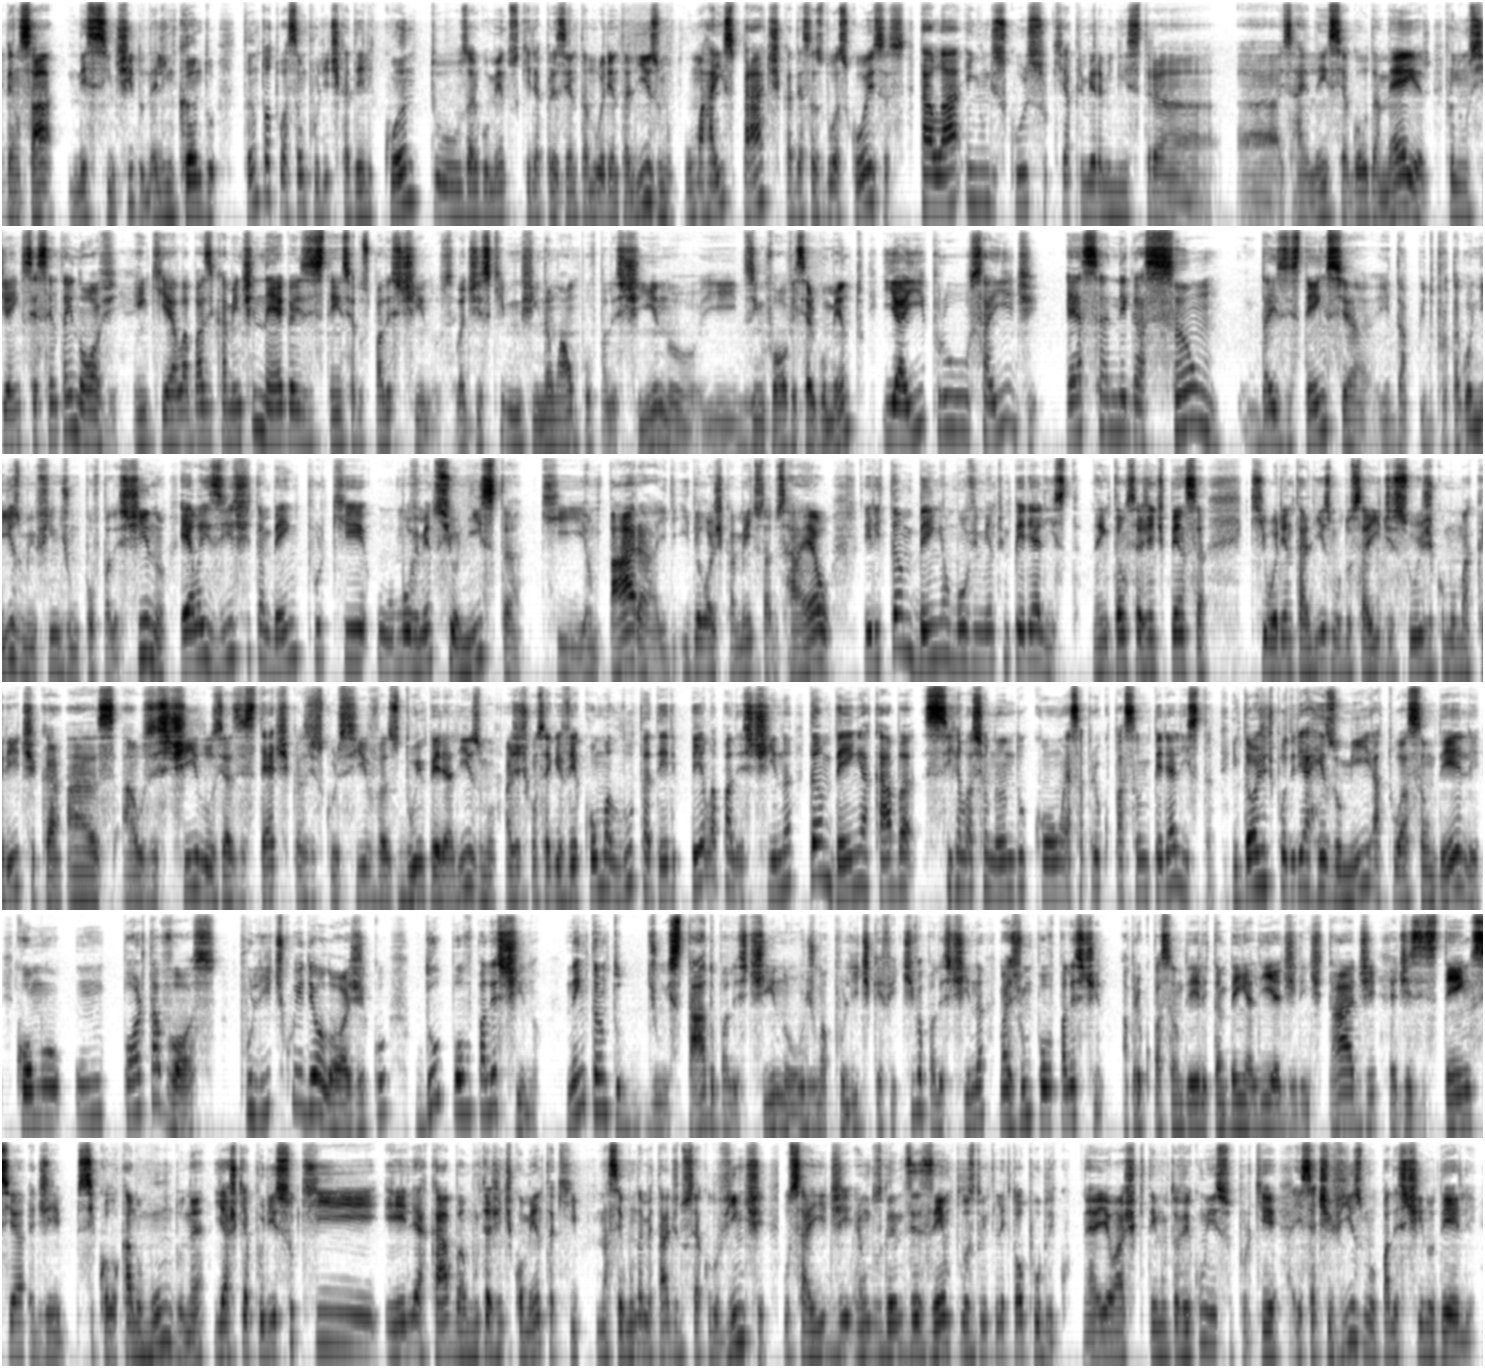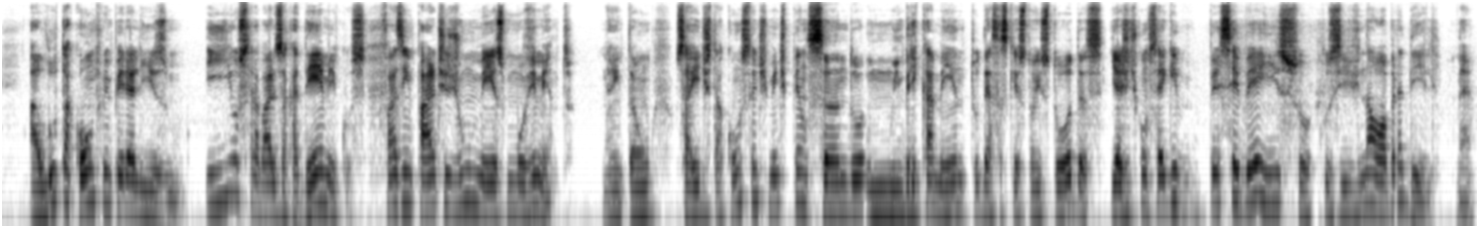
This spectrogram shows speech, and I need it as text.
pensar nesse sentido, né? linkando tanto a atuação política dele quanto os argumentos que ele apresenta no orientalismo, uma raiz prática dessas duas coisas está lá em um discurso que a primeira-ministra a israelense Golda Meir pronuncia em 69, em que ela basicamente nega a existência dos palestinos. Ela diz que, enfim, não há um povo palestino e desenvolve esse argumento. E aí, para o Said, essa negação da existência e, da, e, do protagonismo, enfim, de um povo palestino, ela existe também porque o movimento sionista que ampara ideologicamente o Estado de Israel, ele também é um movimento imperialista. Né? Então, se a gente pensa que o orientalismo do Said surge como uma crítica às, aos estilos e às estéticas discursivas do imperialismo, a gente consegue ver como a luta dele pela Palestina também acaba se relacionando com essa preocupação imperialista. Então, a gente poderia resumir a atuação dele como um porta-voz político e ideológico do povo palestino nem tanto de um Estado palestino ou de uma política efetiva palestina, mas de um povo palestino. A preocupação dele também ali é de identidade, é de existência, é de se colocar no mundo, né? E acho que é por isso que ele acaba, muita gente comenta que na segunda metade do século XX, o Said é um dos grandes exemplos do intelectual público, né? E eu acho que tem muito a ver com isso, porque esse ativismo palestino dele a luta contra o imperialismo e os trabalhos acadêmicos fazem parte de um mesmo movimento. Né? Então, o Said está constantemente pensando no imbricamento dessas questões todas e a gente consegue perceber isso, inclusive, na obra dele. Né?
